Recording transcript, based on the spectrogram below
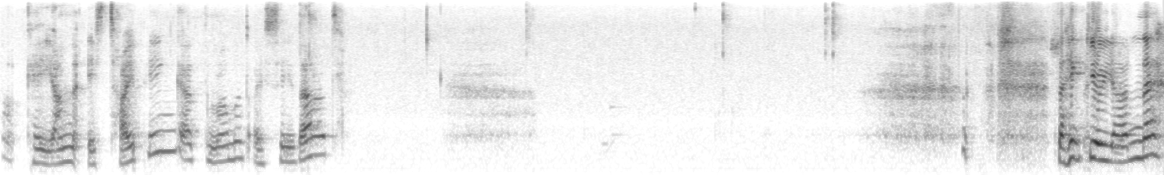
Okay, Jan is typing at the moment. I see that. Thank you, Janne.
